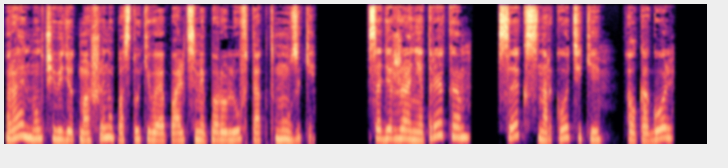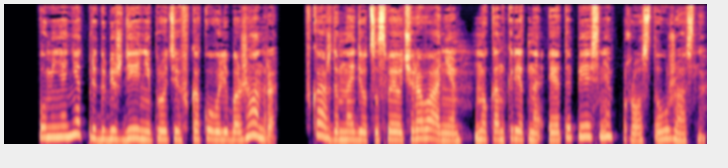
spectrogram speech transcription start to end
Райан молча ведет машину, постукивая пальцами по рулю в такт музыки. Содержание трека — секс, наркотики, алкоголь. У меня нет предубеждений против какого-либо жанра, в каждом найдется свое очарование, но конкретно эта песня просто ужасна.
